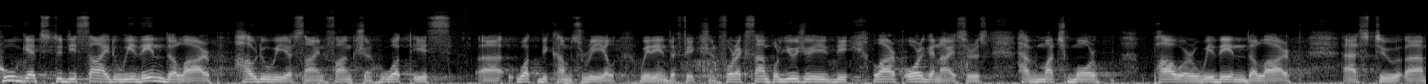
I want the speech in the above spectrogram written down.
who gets to decide within the LARP how do we assign function, what is uh, what becomes real within the fiction. For example, usually the LARP organizers have much more power within the LARP as to, uh,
